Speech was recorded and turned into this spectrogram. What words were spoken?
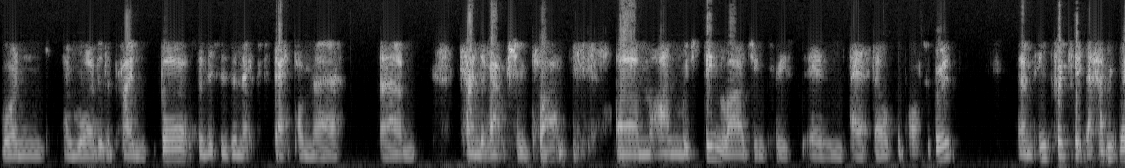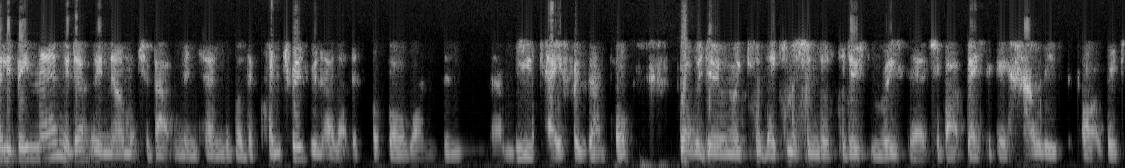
won and awarded the Pride in Sport. So this is the next step on their um, kind of action plan. Um, and we've seen a large increase in AFL supporter groups. Um, in cricket, they haven't really been there. We don't really know much about them in terms of other countries. We know that there's football ones in um, the UK, for example. What we're doing, we, they commissioned us to do some research about basically how these supporter groups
